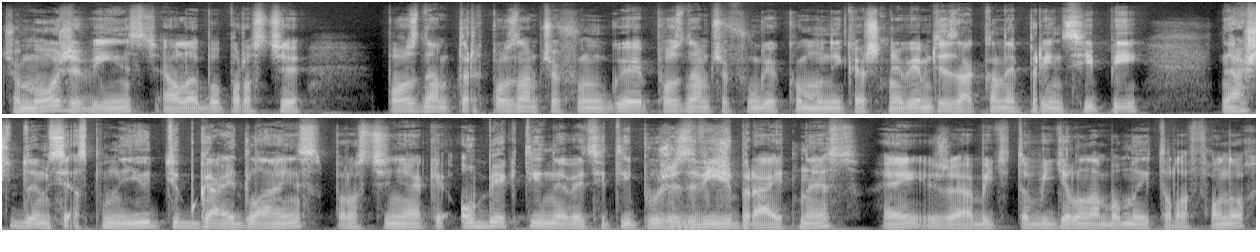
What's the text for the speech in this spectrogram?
čo môže výjsť, alebo proste poznám trh, poznám, čo funguje, poznám, čo funguje komunikačne, viem tie základné princípy, naštudujem si aspoň YouTube guidelines, proste nejaké objektívne veci typu, že zvýš brightness, hej, že aby ti to videlo na mobilných telefónoch.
